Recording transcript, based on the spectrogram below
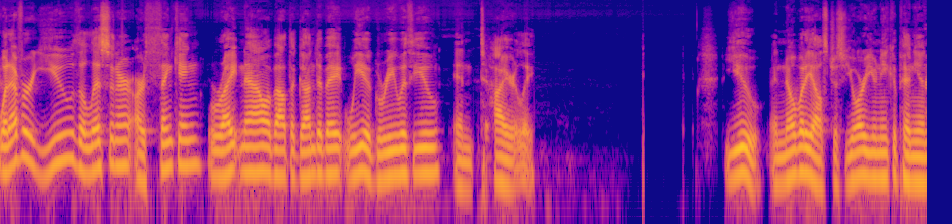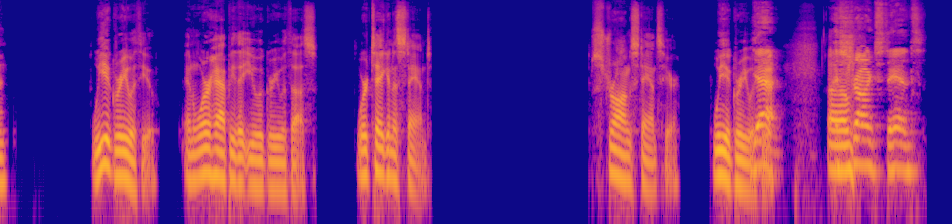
whatever you the listener are thinking right now about the gun debate we agree with you entirely you and nobody else just your unique opinion we agree with you and we're happy that you agree with us we're taking a stand strong stance here. We agree with you. Yeah, you. a Um, strong stance.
